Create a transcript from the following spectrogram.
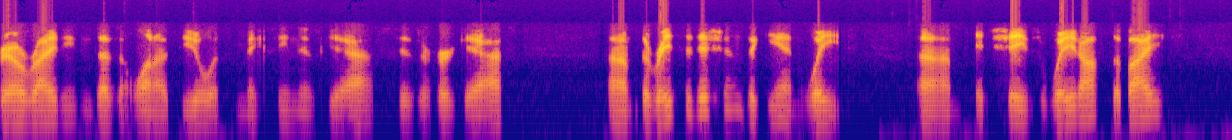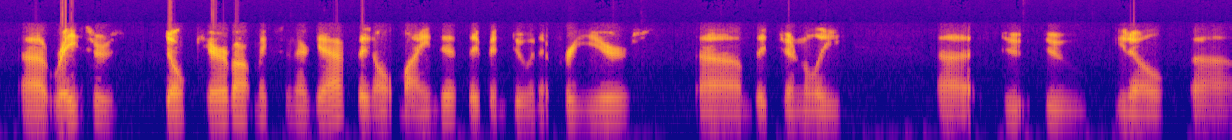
trail riding doesn't want to deal with mixing his gas, his or her gas. Um, the race editions, again, weight. Um, it shaves weight off the bike. Uh, racers don't care about mixing their gas. They don't mind it. They've been doing it for years. Um, they generally uh, do, do, you know, uh,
